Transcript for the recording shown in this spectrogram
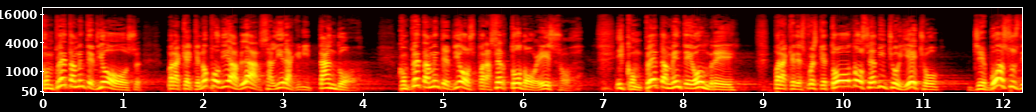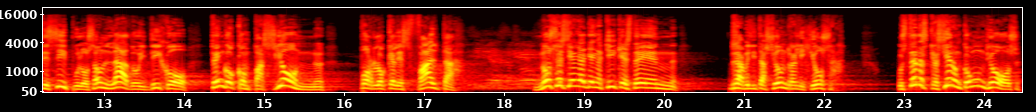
completamente Dios para que el que no podía hablar saliera gritando, completamente Dios para hacer todo eso, y completamente hombre para que después que todo se ha dicho y hecho, llevó a sus discípulos a un lado y dijo, tengo compasión por lo que les falta. No sé si hay alguien aquí que esté en rehabilitación religiosa. Ustedes crecieron con un Dios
